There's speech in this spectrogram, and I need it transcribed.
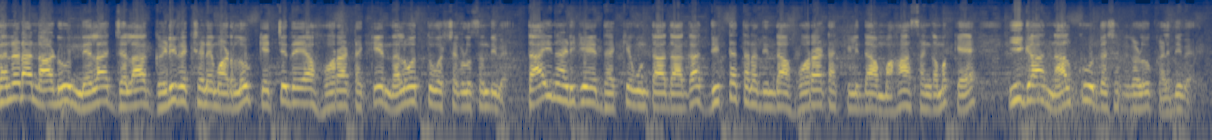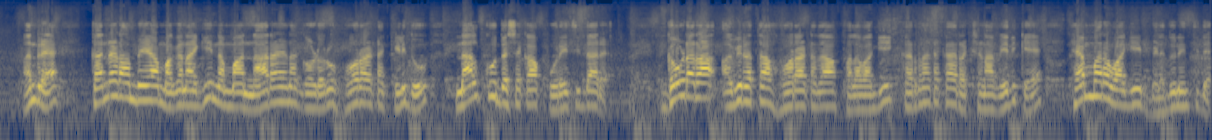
ಕನ್ನಡ ನಾಡು ನೆಲ ಜಲ ಗಡಿ ರಕ್ಷಣೆ ಮಾಡಲು ಕೆಚ್ಚೆದೆಯ ಹೋರಾಟಕ್ಕೆ ನಲವತ್ತು ವರ್ಷಗಳು ಸಂದಿವೆ. ತಾಯಿನಾಡಿಗೆ ಧಕ್ಕೆ ಉಂಟಾದಾಗ ದಿಟ್ಟತನದಿಂದ ಹೋರಾಟಕ್ಕಿಳಿದ ಮಹಾಸಂಗಮಕ್ಕೆ ಈಗ ನಾಲ್ಕು ದಶಕಗಳು ಕಳೆದಿವೆ. ಅಂದ್ರೆ ಕನ್ನಡಾಂಬೆಯ ಮಗನಾಗಿ ನಮ್ಮ ನಾರಾಯಣಗೌಡರು ಹೋರಾಟಕ್ಕಿಳಿದು ನಾಲ್ಕು ದಶಕ ಪೂರೈಸಿದ್ದಾರೆ. ಗೌಡರ ಅವಿರತ ಹೋರಾಟದ ಫಲವಾಗಿ ಕರ್ನಾಟಕ ರಕ್ಷಣಾ ವೇದಿಕೆ ಹೆಮ್ಮರವಾಗಿ ಬೆಳೆದು ನಿಂತಿದೆ.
